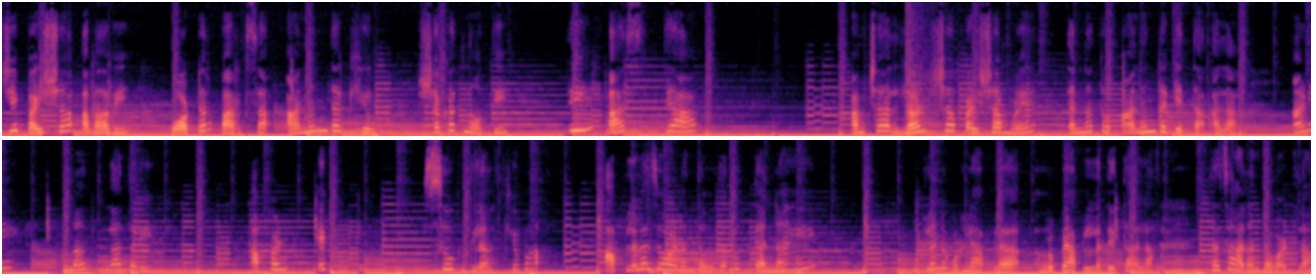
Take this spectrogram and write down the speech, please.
जी पैशा अभावी वॉटर पार्कचा आनंद घेऊ शकत नव्हती ती आज त्या आमच्या लंचच्या पैशामुळे त्यांना तो आनंद घेता आला आणि कुणाला तरी आपण एक सुख दिलं किंवा आपल्याला जो आनंद होता तो त्यांनाही कुठल्या ना कुठल्या आपल्या रुपये आपल्याला देता आला त्याचा आनंद वाटला.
